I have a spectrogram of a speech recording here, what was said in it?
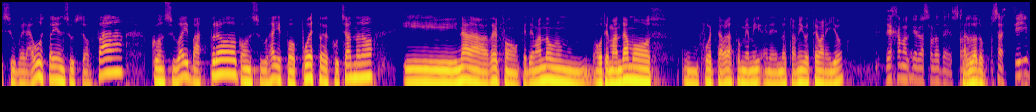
súper a gusto ahí en su sofá, con su iPad Pro, con sus iPods puestos, escuchándonos. Y nada, Redfone, que te mando un, o te mandamos un fuerte abrazo, mi ami- eh, nuestro amigo Esteban y yo. Déjame que lo salude. Salúdalo. Saludos a Steve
